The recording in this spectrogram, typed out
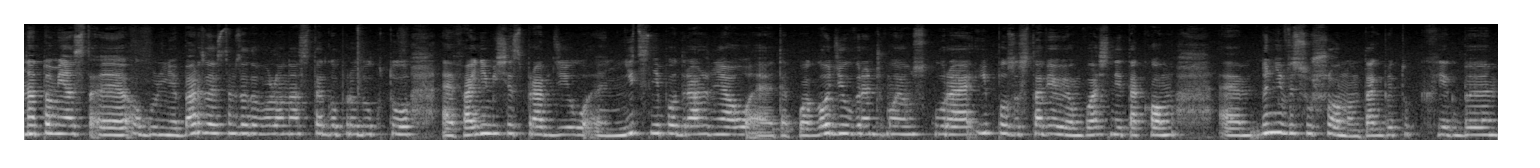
Natomiast e, ogólnie bardzo jestem zadowolona z tego produktu. E, fajnie mi się sprawdził, e, nic nie podrażniał, e, tak łagodził wręcz moją skórę i pozostawiał ją właśnie taką, e, no niewysuszoną, tak by tu jakby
